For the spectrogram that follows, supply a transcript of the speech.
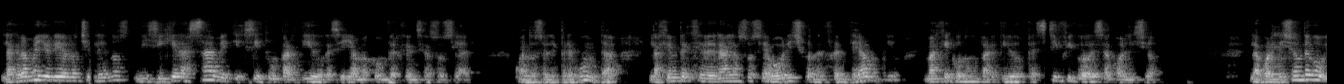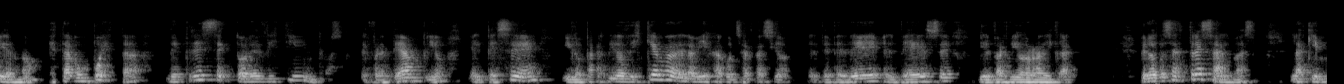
La gran mayoría de los chilenos ni siquiera sabe que existe un partido que se llama Convergencia Social. Cuando se les pregunta, la gente en general asocia a Boric con el Frente Amplio, más que con un partido específico de esa coalición. La coalición de gobierno está compuesta de tres sectores distintos, el Frente Amplio, el PC y los partidos de izquierda de la vieja concertación, el PPD, el PS y el Partido Radical. Pero de esas tres almas, la que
